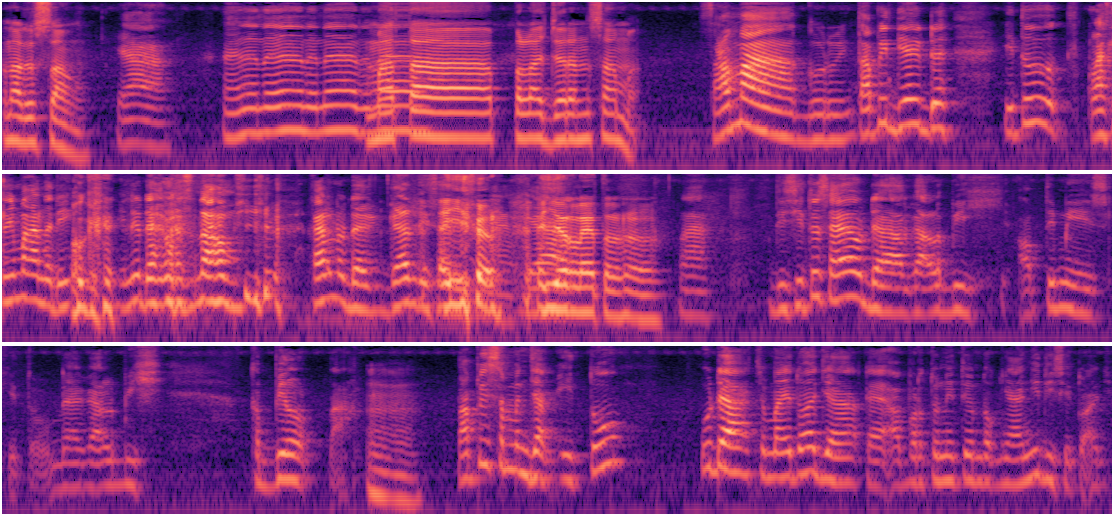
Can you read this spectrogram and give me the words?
another song. ya na na na na na na. Mata pelajaran sama. sama guru tapi dia udah itu kelas 5 kan tadi? Oke. ini udah kelas 6 kan udah ganti A year, saya a year later. nah di situ saya udah agak lebih optimis gitu. Udah agak lebih ke build lah. Hmm. tapi semenjak itu udah cuma itu aja. Kayak opportunity untuk nyanyi di situ aja.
